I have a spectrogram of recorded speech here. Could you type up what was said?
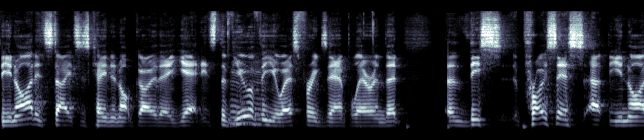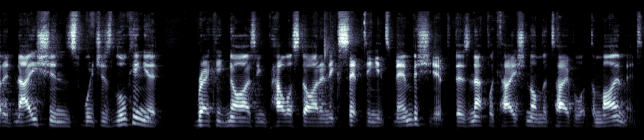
The United States is keen to not go there yet. It's the view mm. of the mm. US, for example, Erin, that uh, this process at the United Nations, which is looking at recognising Palestine and accepting its membership, there's an application on the table at the moment.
